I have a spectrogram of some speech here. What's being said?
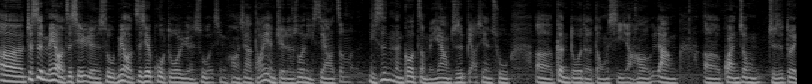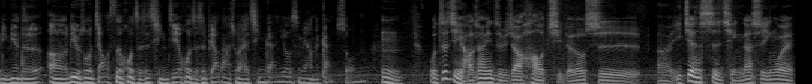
呃，就是没有这些元素，没有这些过多元素的情况下，导演觉得说你是要怎么，你是能够怎么样，就是表现出呃更多的东西，然后让呃观众就是对里面的呃，例如说角色或者是情节，或者是表达出来的情感有什么样的感受呢？嗯，我自己好像一直比较好奇的都是。呃，一件事情，但是因为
